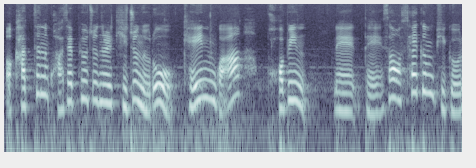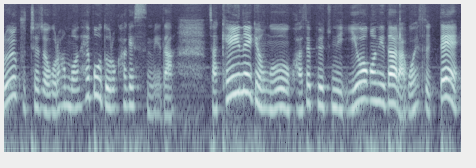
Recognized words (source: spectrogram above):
어, 같은 과세 표준을 기준으로 개인과 법인 에 대해서 세금 비교를 구체적으로 한번 해보도록 하겠습니다. 자, 개인의 경우 과세 표준이 2억 원이다라고 했을 때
